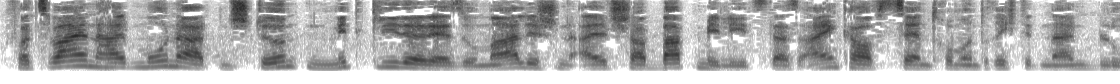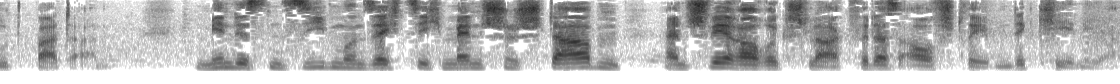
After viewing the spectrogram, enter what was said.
Vor zweieinhalb Monaten stürmten Mitglieder der somalischen Al-Shabaab-Miliz das Einkaufszentrum und richteten ein Blutbad an. Mindestens 67 Menschen starben, ein schwerer Rückschlag für das aufstrebende Kenia.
